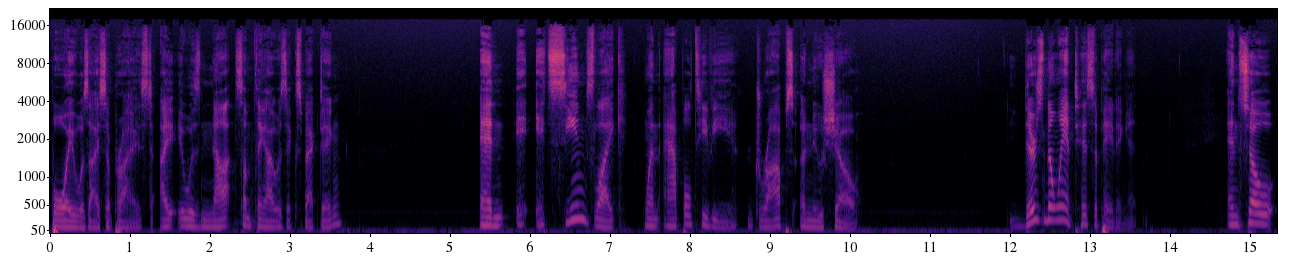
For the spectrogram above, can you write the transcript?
boy was I surprised. I it was not something I was expecting. And it, it seems like when Apple TV drops a new show, there's no anticipating it. And so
